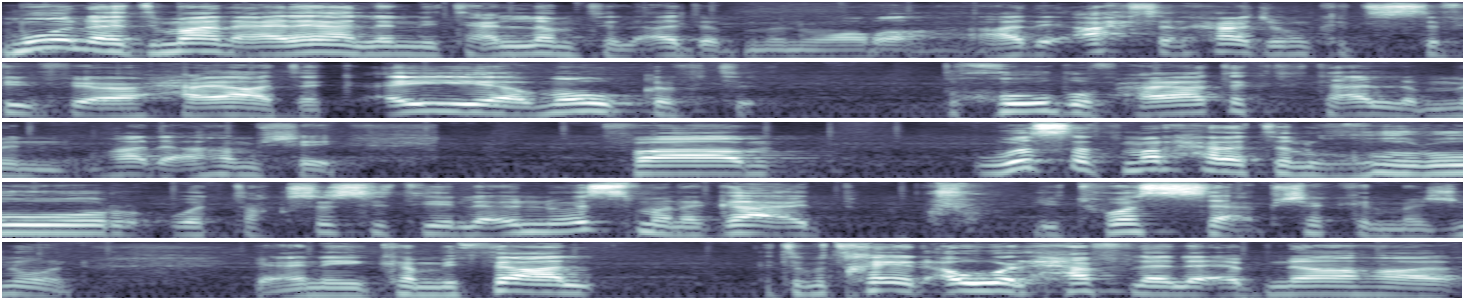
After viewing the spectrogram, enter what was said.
مو ندمان عليها لأني تعلمت الأدب من وراها. هذه أحسن حاجة ممكن تستفيد فيها حياتك. أي موقف تخوضه في حياتك تتعلم منه. هذا أهم شيء. فوصلت مرحلة الغرور وال toxicity لأنه اسمنا قاعد يتوسع بشكل مجنون. يعني كمثال أنت متخيل أول حفلة لعبناها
